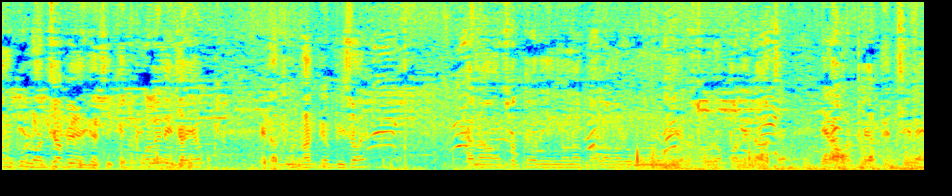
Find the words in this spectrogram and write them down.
আমি খুব লজ্জা পেয়ে গেছি, কিন্তু বলেনি যাই হোক, এটা দুর্ভাগ্যের বিষয়। কেন সত্যি কথা ইন্দ্রনাথ পাল আমার এরা সৌরভ পাল এরা আছে, এরা আমার প্লেয়ারদের ছেলে,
